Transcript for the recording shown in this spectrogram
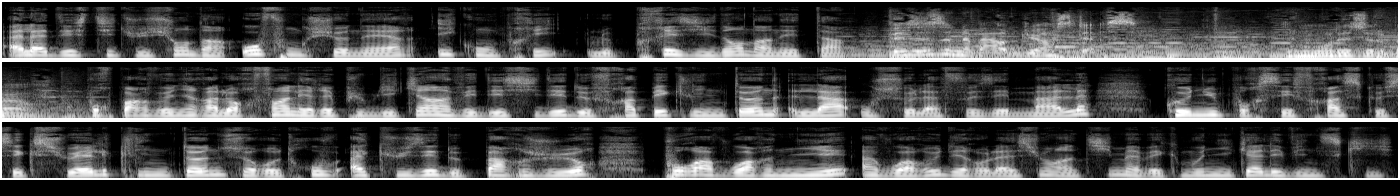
à la destitution d'un haut fonctionnaire, y compris le président d'un État. Pour parvenir à leur fin, les républicains avaient décidé de frapper Clinton là où cela faisait mal. Connu pour ses frasques sexuelles, Clinton se retrouve accusé de parjure pour avoir nié avoir eu des relations intimes avec Monica Lewinsky.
